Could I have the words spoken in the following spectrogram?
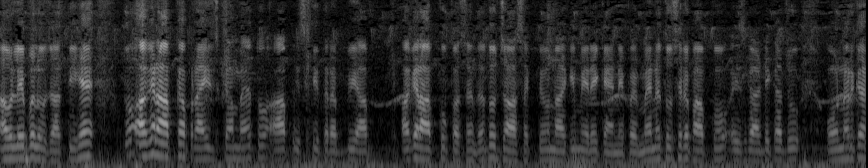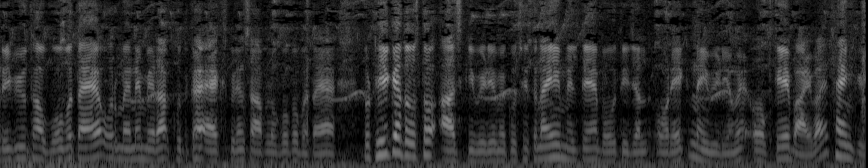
अवेलेबल हो जाती है। तो अगर आपका प्राइस कम है तो आप इसकी तरफ़ भी आप, अगर आपको पसंद है तो जा सकते हो, ना कि मेरे कहने पर। मैंने तो सिर्फ़ आपको इस गाड़ी का जो ओनर का रिव्यू था, वो बताया और मैंने मेरा खुद का एक्सपीरियंस आप लोगों को बताया है। तो ठीक है दोस्तों, आज की वीडियो में कुछ इतना ही, मिलते हैं बहुत ही जल्द और एक नई वीडियो में। Okay bye bye thank you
